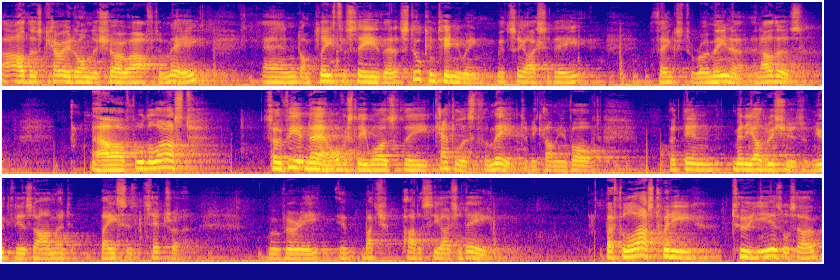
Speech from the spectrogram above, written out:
Others carried on the show after me, and I'm pleased to see that it's still continuing with CICD, thanks to Romina and others. Uh, for the last, so Vietnam obviously was the catalyst for me to become involved, but then many other issues of nuclear disarmament, bases, etc., were very eh, much part of CICD. But for the last 22 years or so,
